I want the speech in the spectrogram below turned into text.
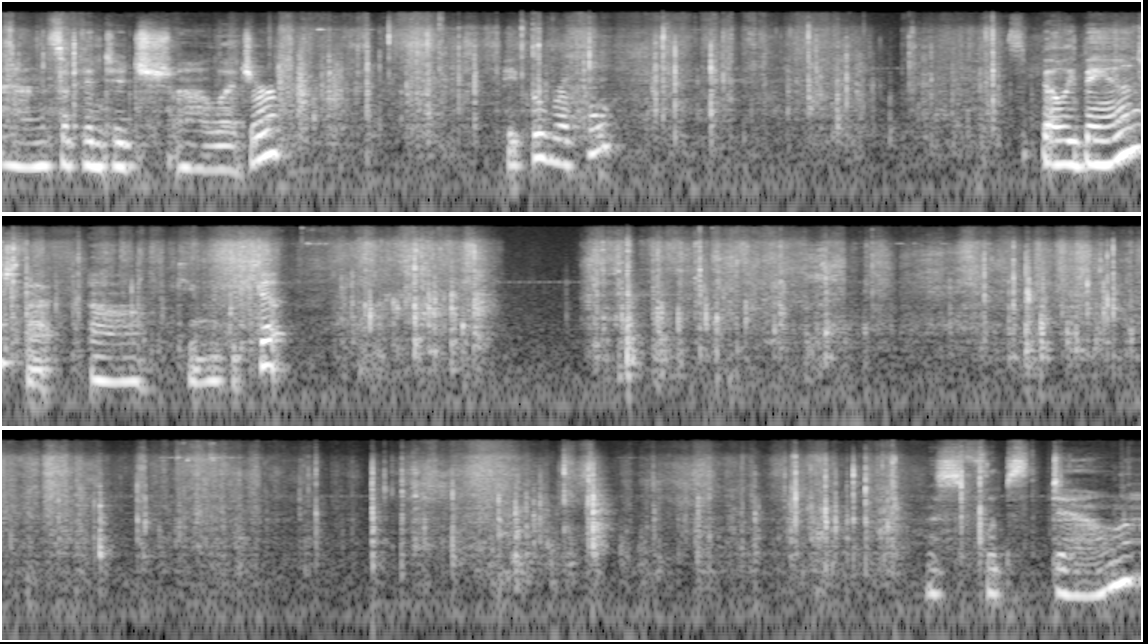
And it's a vintage uh, ledger paper ruffle. It's a belly band that uh, came with the kit. This flips down.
